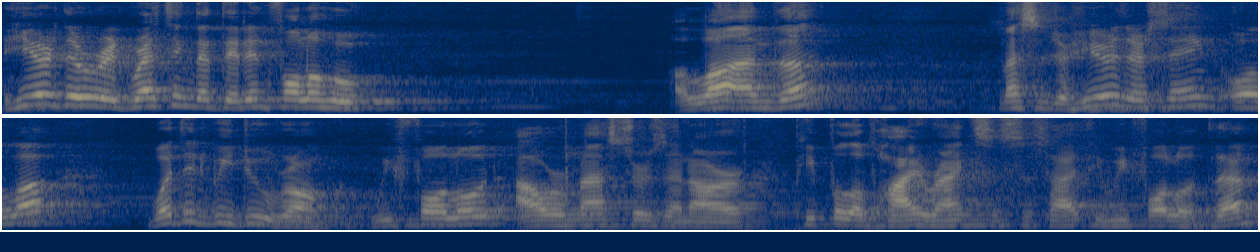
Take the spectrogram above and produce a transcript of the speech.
Here they're regretting that they didn't follow who? Allah and the Messenger. Here they're saying, Oh Allah, what did we do wrong? We followed our masters and our people of high ranks in society, we followed them.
